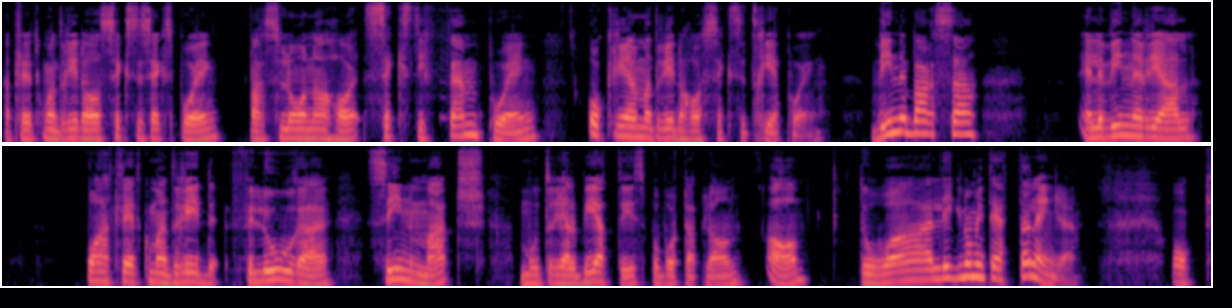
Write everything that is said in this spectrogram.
Atletico Madrid har 66 poäng. Barcelona har 65 poäng och Real Madrid har 63 poäng. Vinner Barca eller vinner Real och Atletico Madrid förlorar sin match mot Real Betis på bortaplan, ja, då ligger de inte etta längre. Och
